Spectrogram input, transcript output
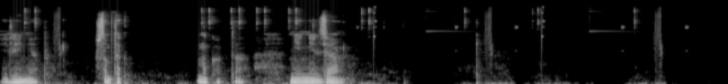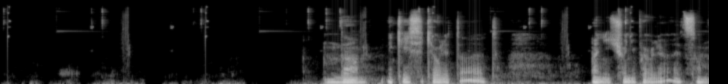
Или нет? Чтобы так, ну как-то... Не, нельзя. Да, и кейсики улетают, а ничего не появляется.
